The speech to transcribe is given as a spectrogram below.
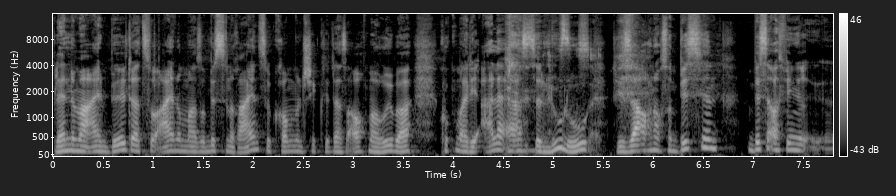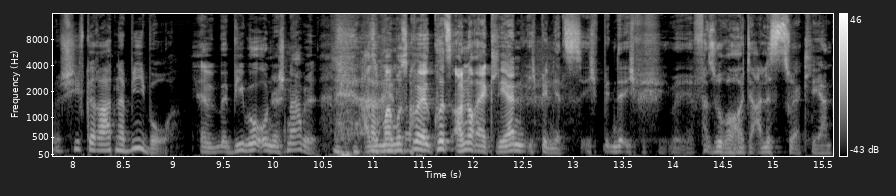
blende mal ein Bild dazu ein, um mal so ein bisschen reinzukommen und schicke dir das auch mal rüber. Guck mal, die allererste Lulu, die sah auch noch so ein bisschen, ein bisschen aus wie ein äh, schief geratener Bibo. Äh, Bibo ohne Schnabel. Also man muss kurz auch noch erklären, ich bin jetzt, ich bin, ich versuche heute alles zu erklären.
